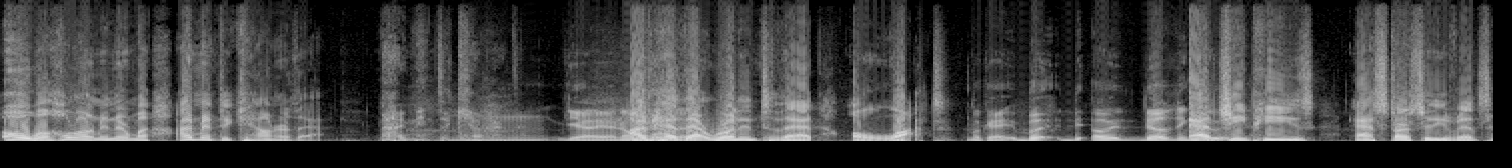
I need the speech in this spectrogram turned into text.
Oh well, hold on a minute. Never mind. I meant to counter that. I meant to counter. Mm, Yeah, yeah. No, I've had that run into that a lot Okay, but d- uh, the other thing at too, GPs, at Star City events,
